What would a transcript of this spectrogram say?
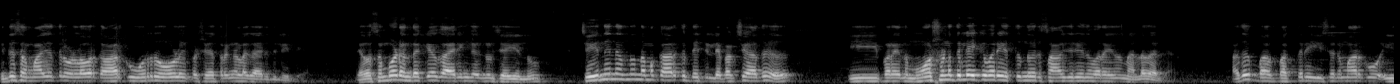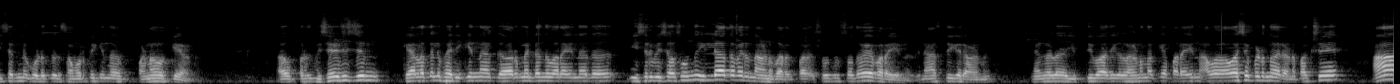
ഹിന്ദു സമാജത്തിലുള്ളവർക്ക് ആർക്കും ഒരു റോളും ഇപ്പോൾ ക്ഷേത്രങ്ങളുടെ കാര്യത്തിലില്ല. ദേവസ്വം ബോർഡ് എന്തൊക്കെയോ കാര്യങ്ങൾ ചെയ്യുന്നു. ചെയ്യുന്നതിനൊന്നും നമുക്ക് ആർക്കും തെറ്റില്ല. പക്ഷേ അത് ഈ പറയുന്ന മോഷണത്തിലേക്ക് വരെ എത്തുന്ന ഒരു സാഹചര്യം എന്ന് പറയുന്നത് നല്ലതല്ല. അത് ഭക്തരെ ഈശ്വരന്മാർക്ക് ഈശ്വരന് കൊടുക്കുന്ന സമർപ്പിക്കുന്ന പണമൊക്കെയാണ്. വിശേഷിച്ചും കേരളത്തിൽ ഭരിക്കുന്ന ഗവൺമെന്റ് എന്ന് പറയുന്നത് ഈശ്വര വിശ്വാസം ഒന്നും ഇല്ലാത്തവരെന്നാണ് സ്വതവേ പറയുന്നത്. നാസ്തികരാണ്. ഞങ്ങൾ യുക്തിവാദികളാണെന്നൊക്കെ പറയുന്ന അവ- അവകാശപ്പെടുന്നവരാണ്. പക്ഷേ ആ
